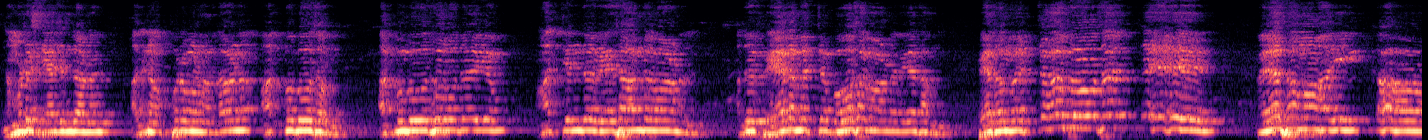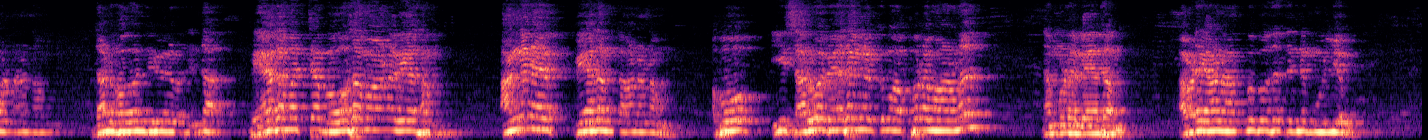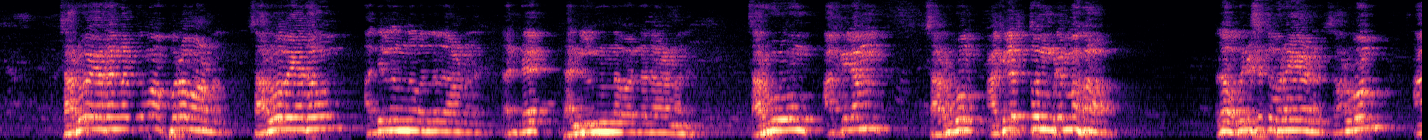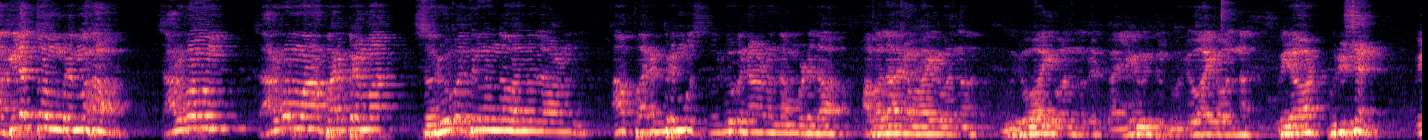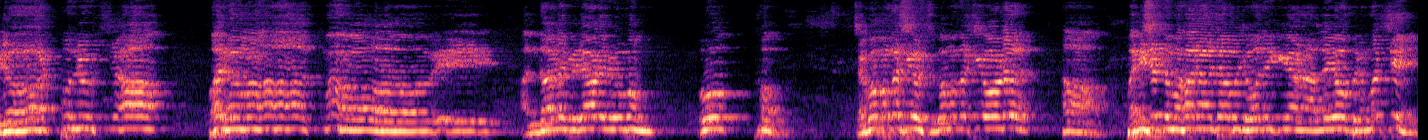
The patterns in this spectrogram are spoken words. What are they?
നമ്മുടെ സ്റ്റേജ് എന്താണ്? അതിനപ്പുറമാണ്. അതാണ് ആത്മബോധം. ആത്മബോധോദയം ആത്യന്ത വേദാന്തമാണ്. അത് ഭേദമറ്റ ബോധമാണ് വേദം. വേദമറ്റ ബോധത്തെ വേദമായി കാണണം. അതാണ് ഭഗവാൻ തിരുവേദി പറഞ്ഞത് എന്താ? വേദമറ്റ ബോധമാണ് വേദം. അങ്ങനെ വേദം കാണണം. അപ്പോ ഈ സർവവേദങ്ങൾക്കും അപ്പുറമാണ് നമ്മുടെ വേദം. അവിടെയാണ് ആത്മബോധത്തിന്റെ മൂല്യം. സർവവേദങ്ങൾക്കും അപ്പുറമാണ്. സർവവേദവും അതിൽ നിന്ന് വന്നതാണ്. തന്റെ തന്നിൽ നിന്ന് വന്നതാണ്. സർവവും അഖിലം സർവം അഖിലത്വം ബ്രഹ്മ. അതോ ഉപനിഷത്ത് പറയാണ് സർവം അഖിലത്വം ബ്രഹ്മ. സർവവും സർവം ആ പരബ്രഹ്മ സ്വരൂപത്തിൽ നിന്ന് വന്നതാണ്. ആ പരബ്രഹ്മ സ്വരൂപനാണ് നമ്മുടെ അവതാരമായി വന്ന ഗുരുവായി വന്നത് കലിയുഗത്തിൽ ഗുരുവായി വന്ന വിരാട് പുരുഷൻ. വിരാട് പുരുഷ പരമാത്മാവേ. എന്താണ് വിരാട് രൂപം? ഓ. ശുഭമഹർഷിയോ ശുഭമഹർഷിയോട് ആ പരിഷത്ത് മഹാരാജാവ് ചോദിക്കുകയാണ് അല്ലയോ ബ്രഹ്മർഷി?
